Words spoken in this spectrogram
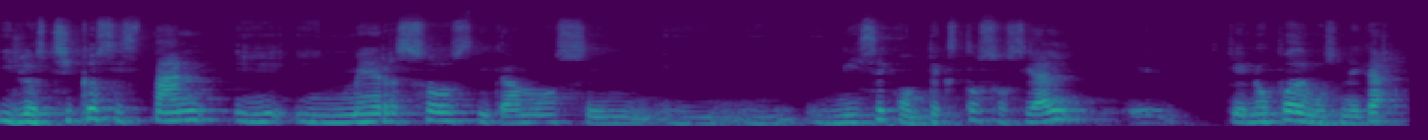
Y los chicos están i- inmersos, digamos, en ese contexto social eh, que no podemos negar,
